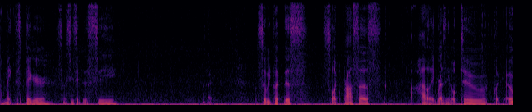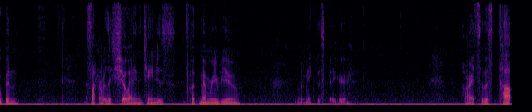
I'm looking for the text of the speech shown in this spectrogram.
I'll make this bigger so it's easier to see. Alright. So we click this select process, highlight Resident Evil 2, click open. It's not going to really show any of the changes. Click memory view. Let me make this bigger. Alright, so this top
